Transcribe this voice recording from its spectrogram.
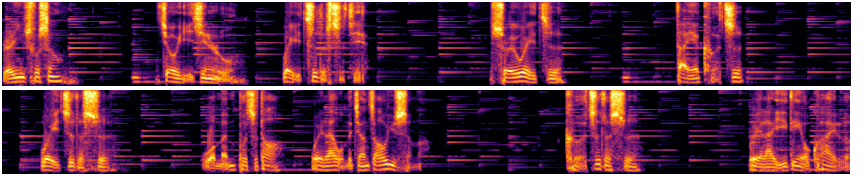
人一出生，就已进入未知的世界。虽未知，但也可知。未知的是，我们不知道未来我们将遭遇什么；可知的是，未来一定有快乐，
